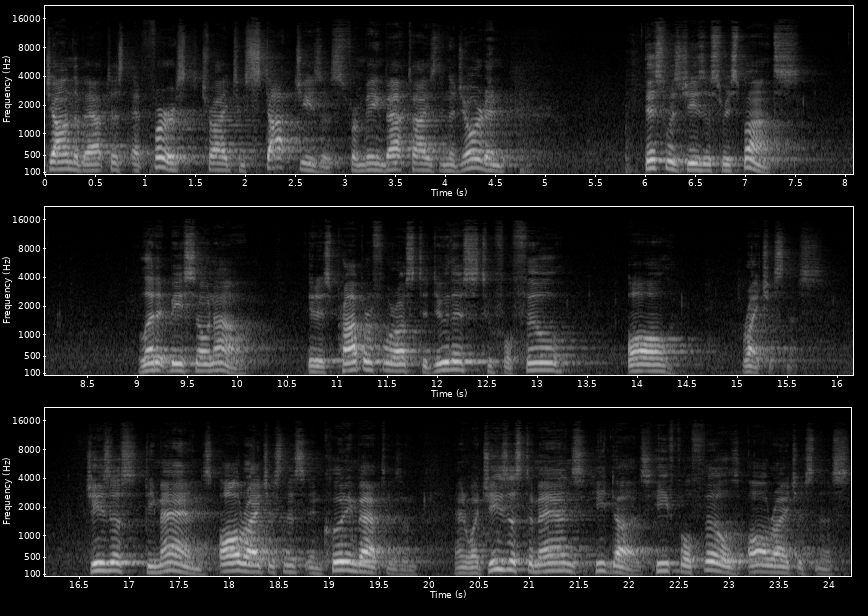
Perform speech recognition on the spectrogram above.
John the Baptist at first tried to stop Jesus from being baptized in the Jordan, this was Jesus' response Let it be so now. It is proper for us to do this to fulfill all righteousness. Jesus demands all righteousness, including baptism. And what Jesus demands, he does. He fulfills all righteousness,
